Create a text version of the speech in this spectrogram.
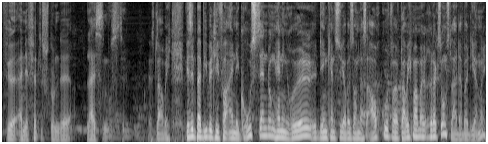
für eine Viertelstunde leisten musste. Das glaube ich. Wir sind bei Bibel TV eine Grußsendung. Henning Röhl, den kennst du ja besonders auch gut, war, glaube ich, mal Redaktionsleiter bei dir, ne?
